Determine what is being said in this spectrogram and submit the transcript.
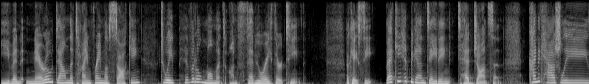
even narrowed down the time frame of stalking to a pivotal moment on February 13th. Okay, see, Becky had begun dating Ted Johnson, kind of casually,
